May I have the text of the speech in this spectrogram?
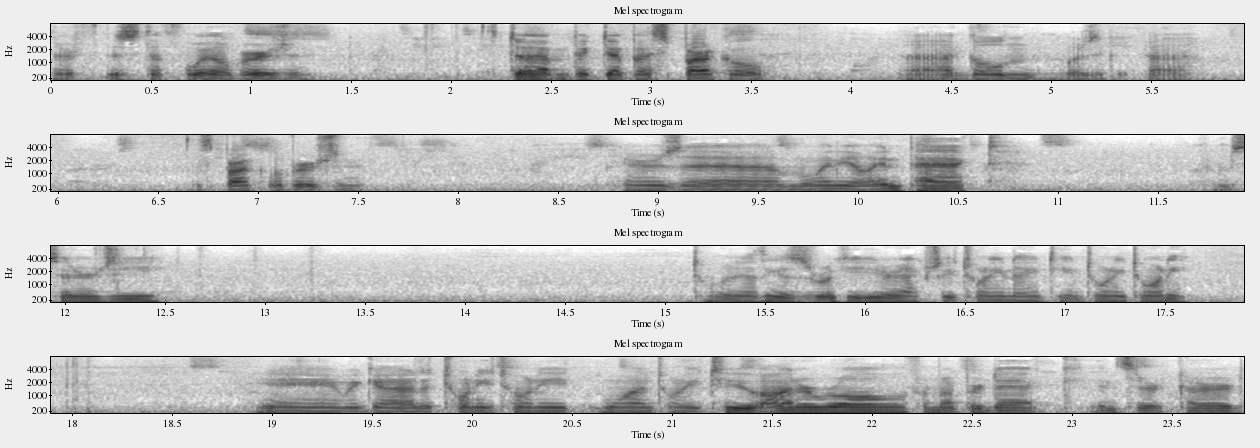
This is the foil version. Still haven't picked up a sparkle uh, golden, what is it, uh, the sparkle version. Here's a Millennial Impact from Synergy. 20, I think this is rookie year actually, 2019, 2020. And we got a 2021 22 honor roll from Upper Deck, insert card.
